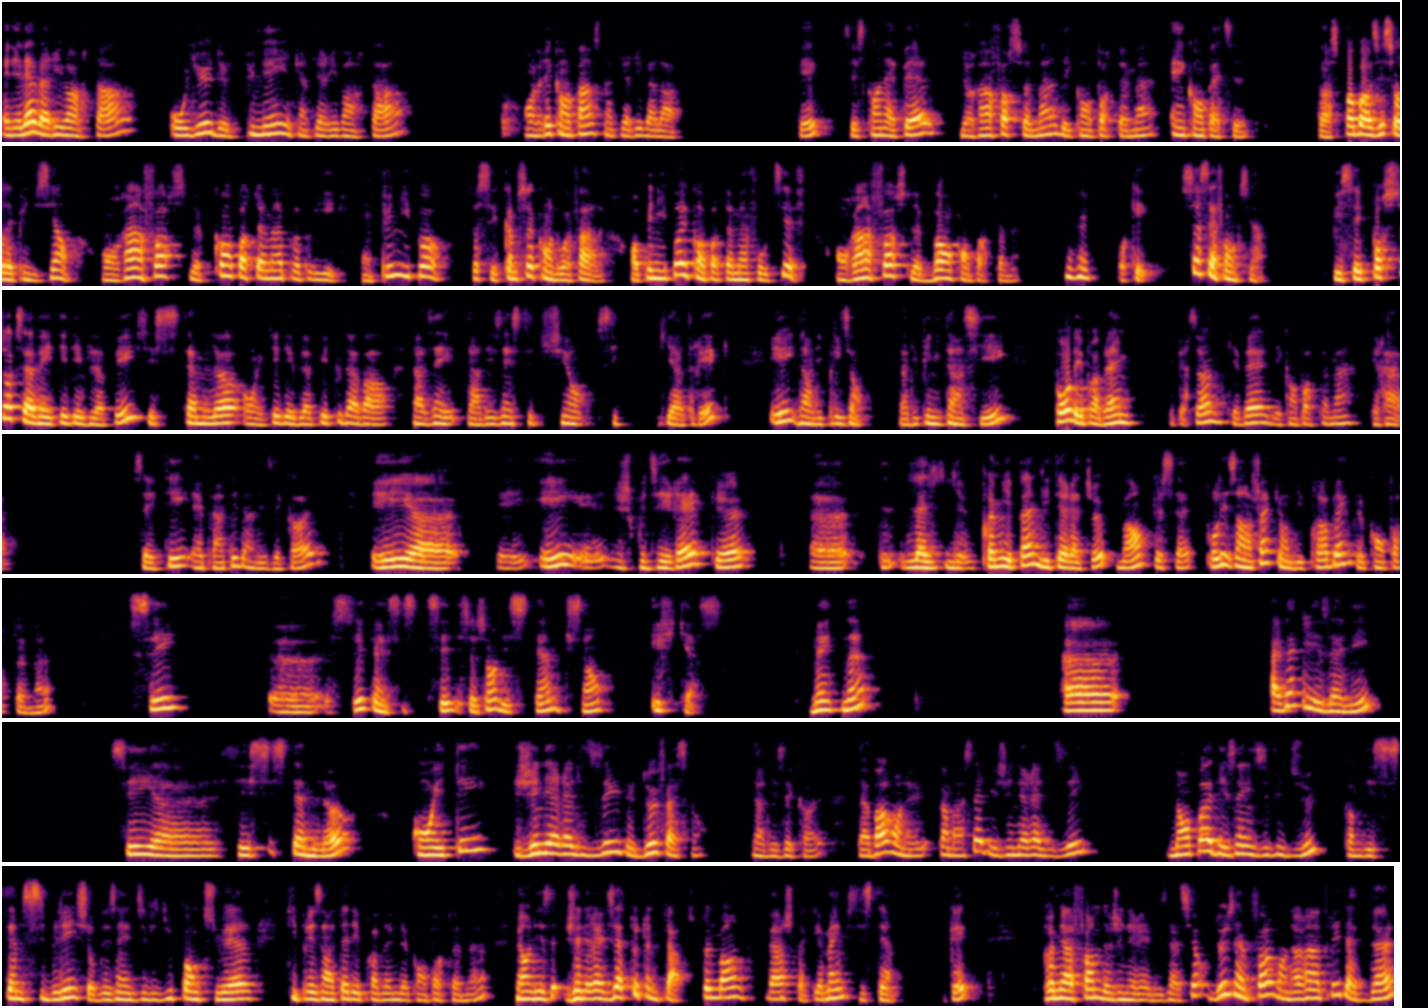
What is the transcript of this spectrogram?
un élève arrive en retard, au lieu de le punir quand il arrive en retard, on le récompense quand il arrive à l'heure. C'est ce qu'on appelle le renforcement des comportements incompatibles. Alors, ce n'est pas basé sur la punition. On renforce le comportement approprié. On ne punit pas. Ça, c'est comme ça qu'on doit faire. On ne punit pas le comportement fautif. On renforce le bon comportement. Mm-hmm. OK. Ça, ça fonctionne. Puis c'est pour ça que ça avait été développé. Ces systèmes-là ont été développés tout d'abord dans, dans, des institutions psychiatriques et dans les prisons, dans les pénitenciers, pour des problèmes des personnes qui avaient des comportements graves. Ça a été implanté dans les écoles et, euh, et, je vous dirais que euh, le premier pan de littérature montre que pour les enfants qui ont des problèmes de comportement, c'est euh, ce sont des systèmes qui sont efficaces. Maintenant, euh, avec les années, ces, euh, ces systèmes-là ont été généralisés de deux façons dans les écoles. D'abord, on a commencé à les généraliser non pas des individus, comme des systèmes ciblés sur des individus ponctuels qui présentaient des problèmes de comportement, mais on les généralisait à toute une classe. Tout le monde marche avec le même système. Première forme de généralisation. Deuxième forme, on a rentré là-dedans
